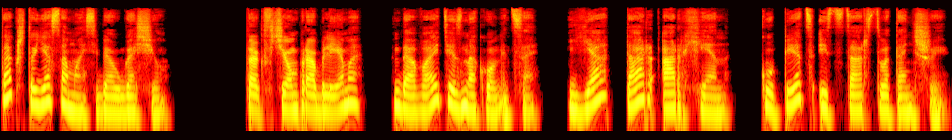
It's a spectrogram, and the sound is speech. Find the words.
так что я сама себя угощу». Так в чем проблема? Давайте знакомиться. Я Тар Архен, купец из царства Таньши.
